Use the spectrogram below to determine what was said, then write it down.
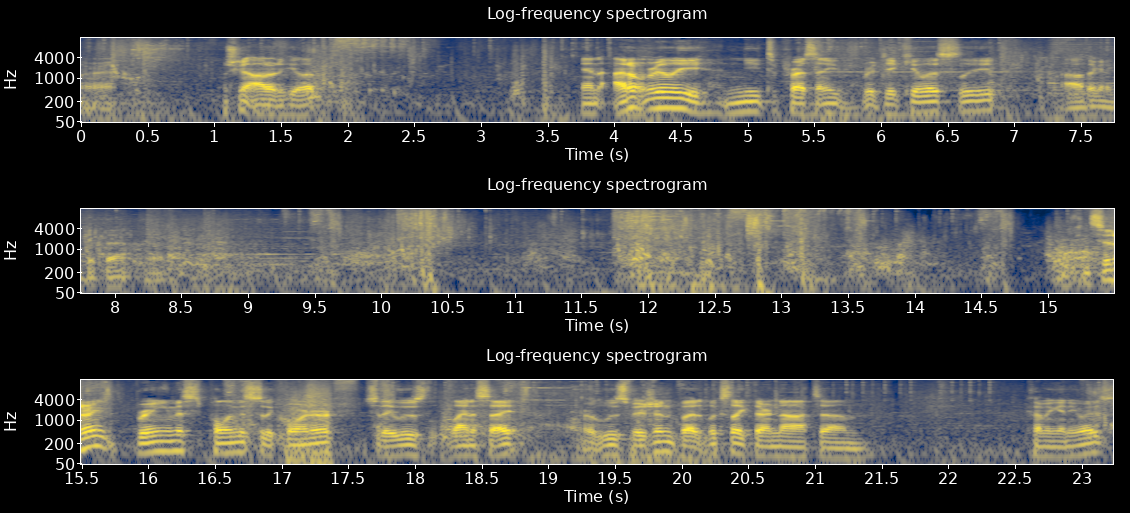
Alright. I'm just gonna auto to heal up. And I don't really need to press any ridiculously. Oh, they're gonna get that. Yeah. Considering bringing this, pulling this to the corner so they lose line of sight, or lose vision, but it looks like they're not um, coming anyways.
